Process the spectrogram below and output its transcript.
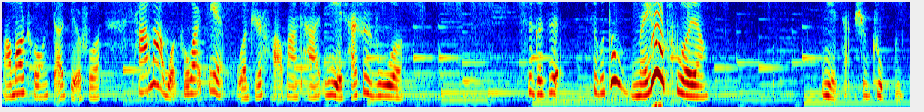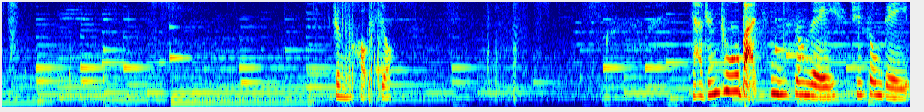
毛毛虫小姐说：“他骂我猪八戒，我只好骂他，你才是猪。”四个字，四个洞，没有错呀。你才是猪，真好笑。小珍珠把信送给去送给。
